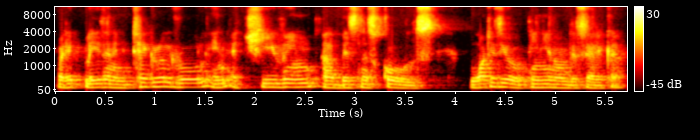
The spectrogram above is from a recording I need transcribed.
but it plays an integral role in achieving business goals. What is your opinion on this, Erika?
